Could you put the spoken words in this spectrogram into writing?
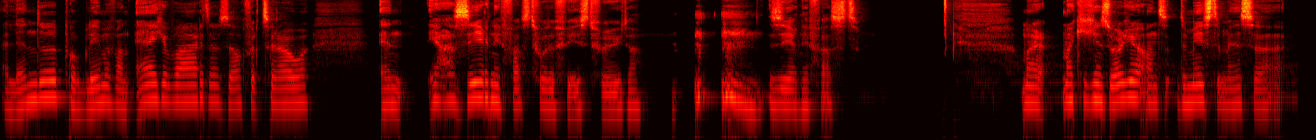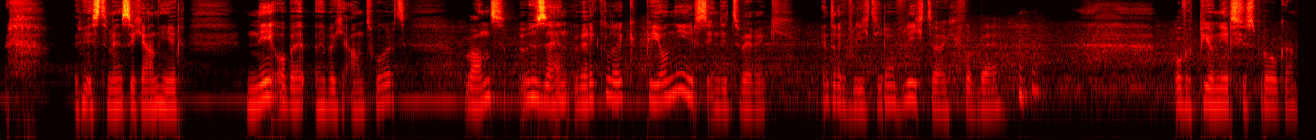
ellende, problemen van eigenwaarde, zelfvertrouwen en ja, zeer nefast voor de feestvreugde. zeer nefast. Maar maak je geen zorgen, want de meeste mensen, de meeste mensen gaan hier nee op hebben geantwoord, want we zijn werkelijk pioniers in dit werk. En er vliegt hier een vliegtuig voorbij. over pioniers gesproken.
